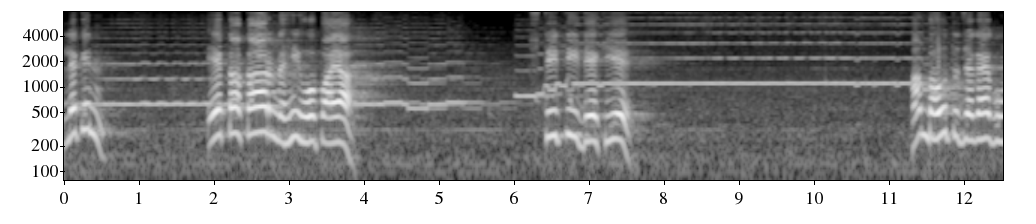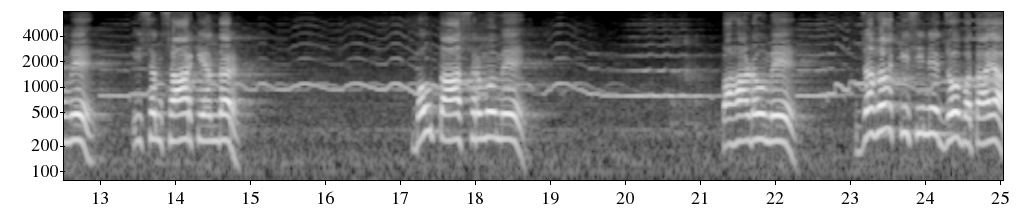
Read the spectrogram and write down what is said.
लेकिन एकाकार नहीं हो पाया। स्थिति देखिए हम बहुत जगह घूमे इस संसार के अंदर। बहुत आश्रमों में, पहाड़ों में, जहाँ किसी ने जो बताया,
